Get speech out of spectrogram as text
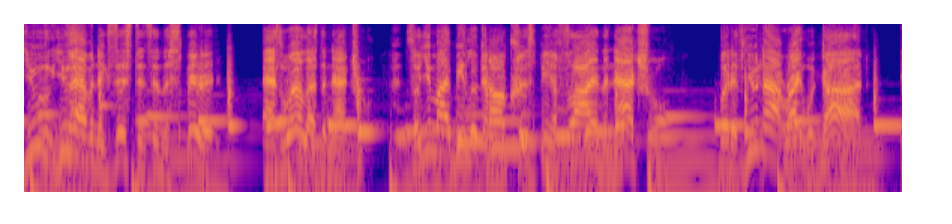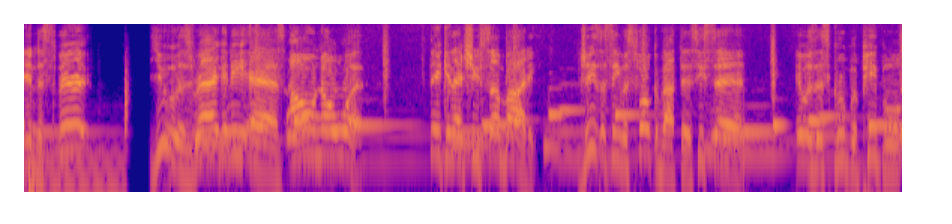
You you have an existence in the spirit as well as the natural. So you might be looking all crispy and fly in the natural, but if you're not right with God in the spirit, you as raggedy as I don't know what, thinking that you somebody. Jesus even spoke about this. He said it was this group of people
